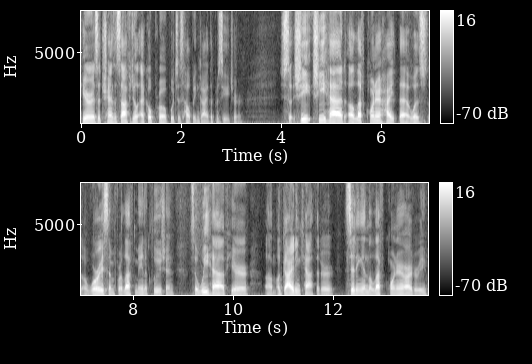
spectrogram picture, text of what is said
here is a transesophageal echo probe, which is helping guide the procedure. So she, she had a left coronary height that was uh, worrisome for left main occlusion. So we have here um, a guiding catheter sitting in the left coronary artery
